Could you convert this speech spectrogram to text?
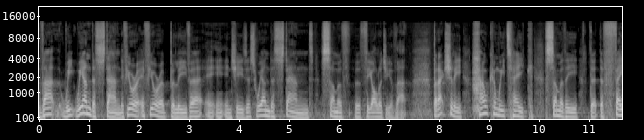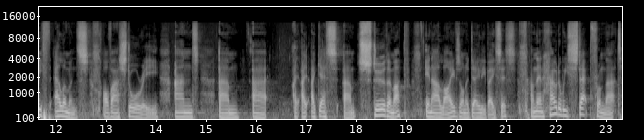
that we, we understand, if you're a, if you're a believer in, in, Jesus, we understand some of the theology of that. But actually, how can we take some of the, the, the faith elements of our story and um, uh, I, I, guess, um, stir them up in our lives on a daily basis? And then how do we step from that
